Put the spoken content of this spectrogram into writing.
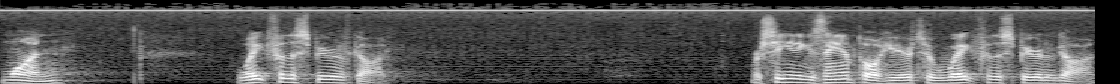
One, wait for the Spirit of God. We're seeing an example here to wait for the Spirit of God.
